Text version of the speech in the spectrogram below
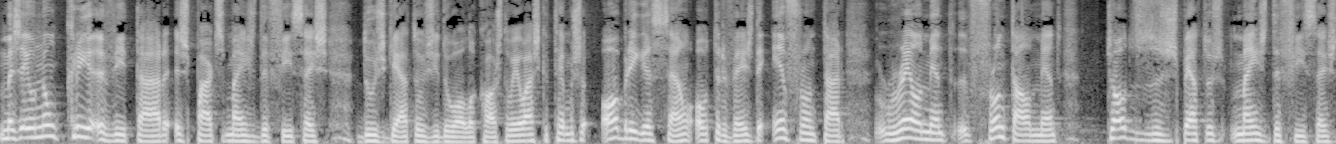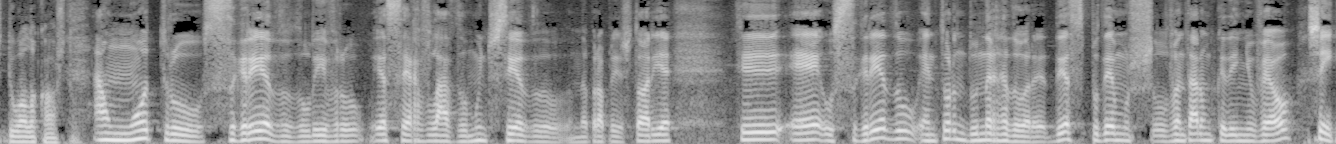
mas eu não queria evitar as partes mais difíceis dos guetos e do Holocausto. Eu acho que temos obrigação, outra vez, de enfrentar realmente, frontalmente, todos os aspectos mais difíceis do Holocausto. Há um outro segredo do livro, esse é revelado muito cedo na própria história, que é o segredo em torno do narrador. Desse podemos levantar um bocadinho o véu? Sim.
